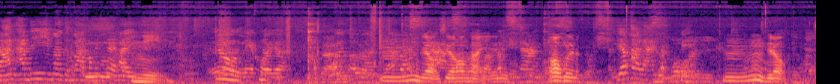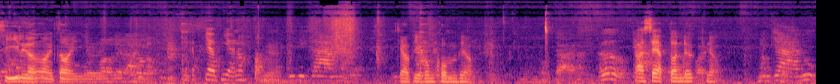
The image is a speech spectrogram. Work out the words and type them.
ร้านอดีมาจากบ้านเมืองไทยนี่แม่คอยอะอืมพี่น้องเสื้อห้องไห้เด้นี่ออกมือนะเรียกมาร้านแบบนี้อืมพี่น้องสีเหลืองอ่อยต่อยเลยกินกับแจ่วเพียเนาะวิธีการนั่นแหละเจ้าเพียคมๆพี่น้องเออตาแสบตอนดึกพี่น้องลูกยาลูก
